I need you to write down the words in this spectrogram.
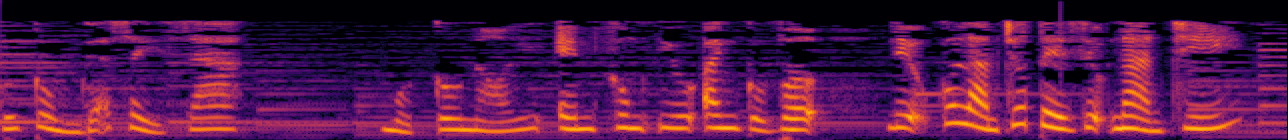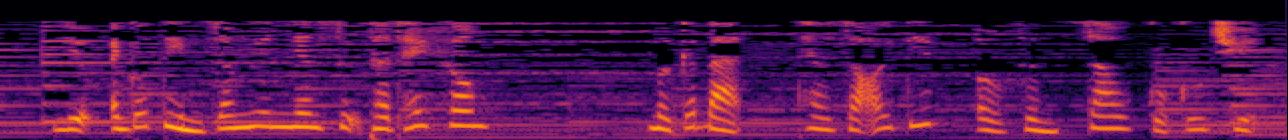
cuối cùng đã xảy ra. Một câu nói em không yêu anh của vợ, liệu có làm cho Tề Diệu nản chí? Liệu anh có tìm ra nguyên nhân sự thật hay không? Mời các bạn theo dõi tiếp ở phần sau của câu chuyện.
